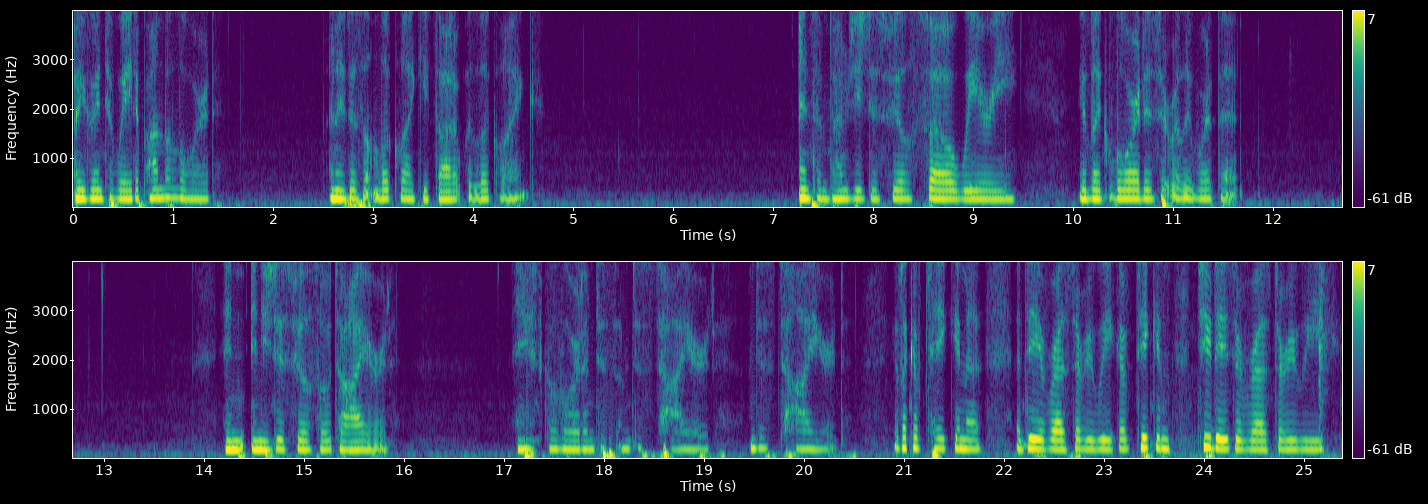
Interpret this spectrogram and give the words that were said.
Are you going to wait upon the Lord? and it doesn't look like you thought it would look like. And sometimes you just feel so weary. You're like, Lord, is it really worth it? And and you just feel so tired. And you just go, Lord, I'm just I'm just tired. I'm just tired. You're like I've taken a, a day of rest every week. I've taken two days of rest every week.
